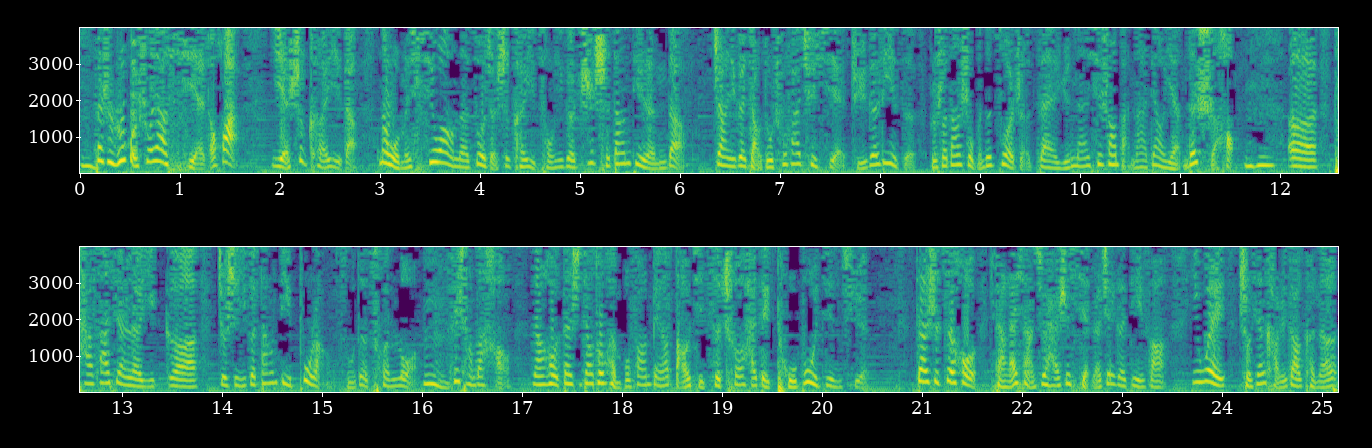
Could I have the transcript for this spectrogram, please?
嗯但是如果说要写的话，也是可以的。那我们希望呢，作者是可以从一个支持当地人的这样一个角度出发去写。举一个例子，比如说当时我们的作者在云南西双版纳调研的时候，嗯呃，他发现了一个就是一个当地布朗族的村落，嗯，非常的好，然后但是交通很不方便，要倒几次车，还得徒步进去。但是最后想来想去，还是写了这个地方，因为首先考虑到可能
